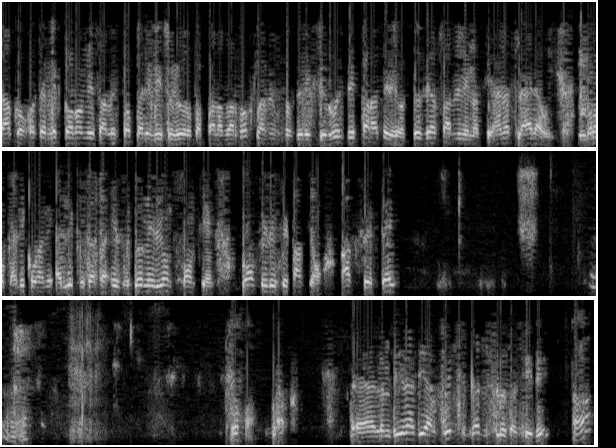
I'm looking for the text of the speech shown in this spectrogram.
D'accord, côté Victor Nisa, le stop arrivé toujours au Papa Labarfox, la même chose direction l'ouest, départ à Séjour. Deuxième charge linéaire, c'est Anas Al-Alaoui. مبروك عليك وهني عليك انت فائز ب 2 مليون سنتيم. Bon félicitations. Accepté. واخا آه، المدينة ديالك فين تسدد الفلوس اسيدي؟ اه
